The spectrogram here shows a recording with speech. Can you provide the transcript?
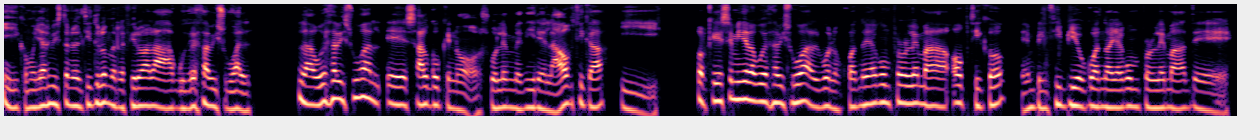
Y como ya has visto en el título me refiero a la agudeza visual. La agudeza visual es algo que nos suelen medir en la óptica y ¿Por qué se mide la agudeza visual? Bueno, cuando hay algún problema óptico, en principio cuando hay algún problema de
